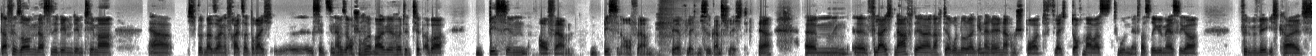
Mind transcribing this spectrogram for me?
dafür sorgen, dass sie dem, dem Thema, ja, ich würde mal sagen, im Freizeitbereich äh, ist jetzt, den haben sie auch schon hundertmal gehört, den Tipp, aber ein bisschen aufwärmen. Ein bisschen aufwärmen wäre vielleicht nicht so ganz schlecht. Ja, ähm, äh, vielleicht nach der nach der Runde oder generell nach dem Sport vielleicht doch mal was tun, etwas regelmäßiger für die Beweglichkeit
